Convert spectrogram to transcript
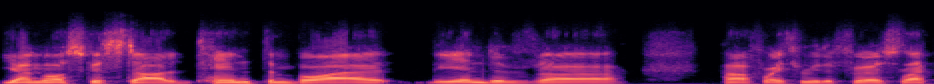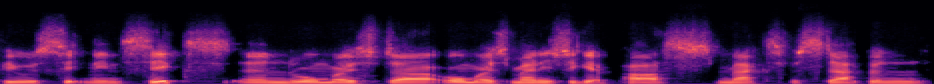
young Oscar started tenth, and by the end of uh, halfway through the first lap, he was sitting in sixth and almost uh, almost managed to get past Max Verstappen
